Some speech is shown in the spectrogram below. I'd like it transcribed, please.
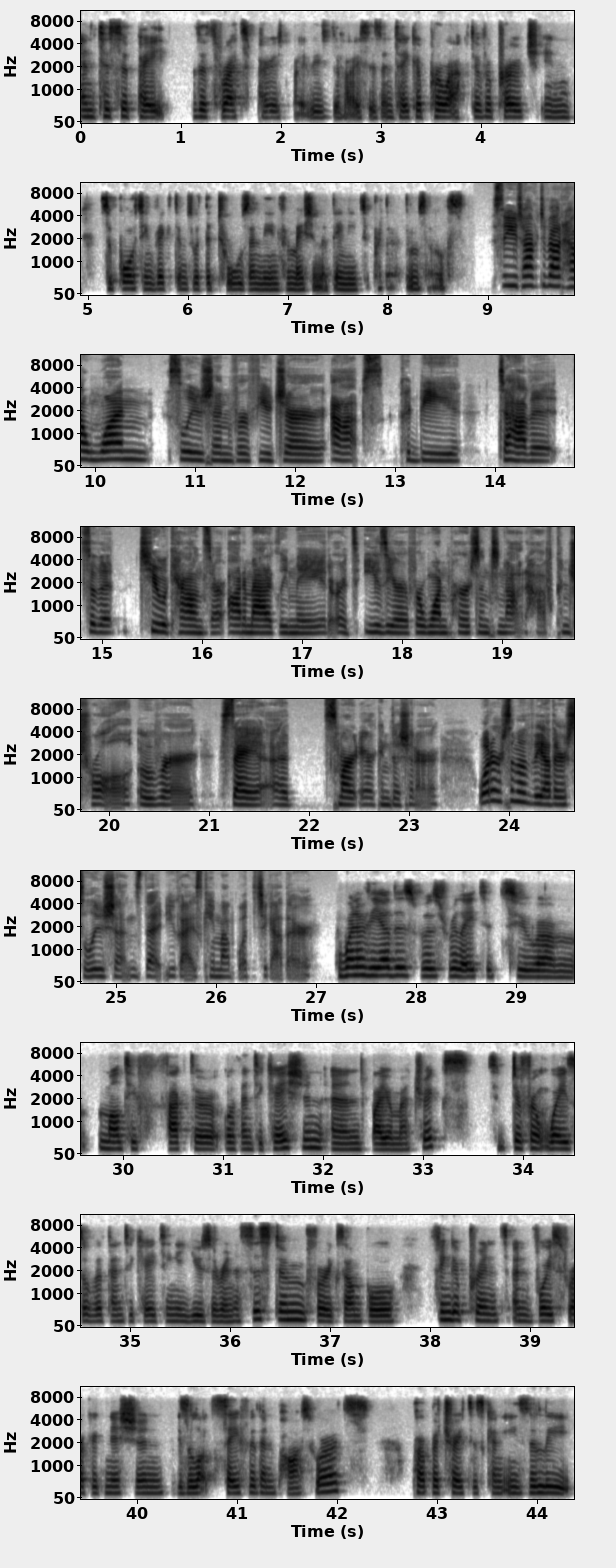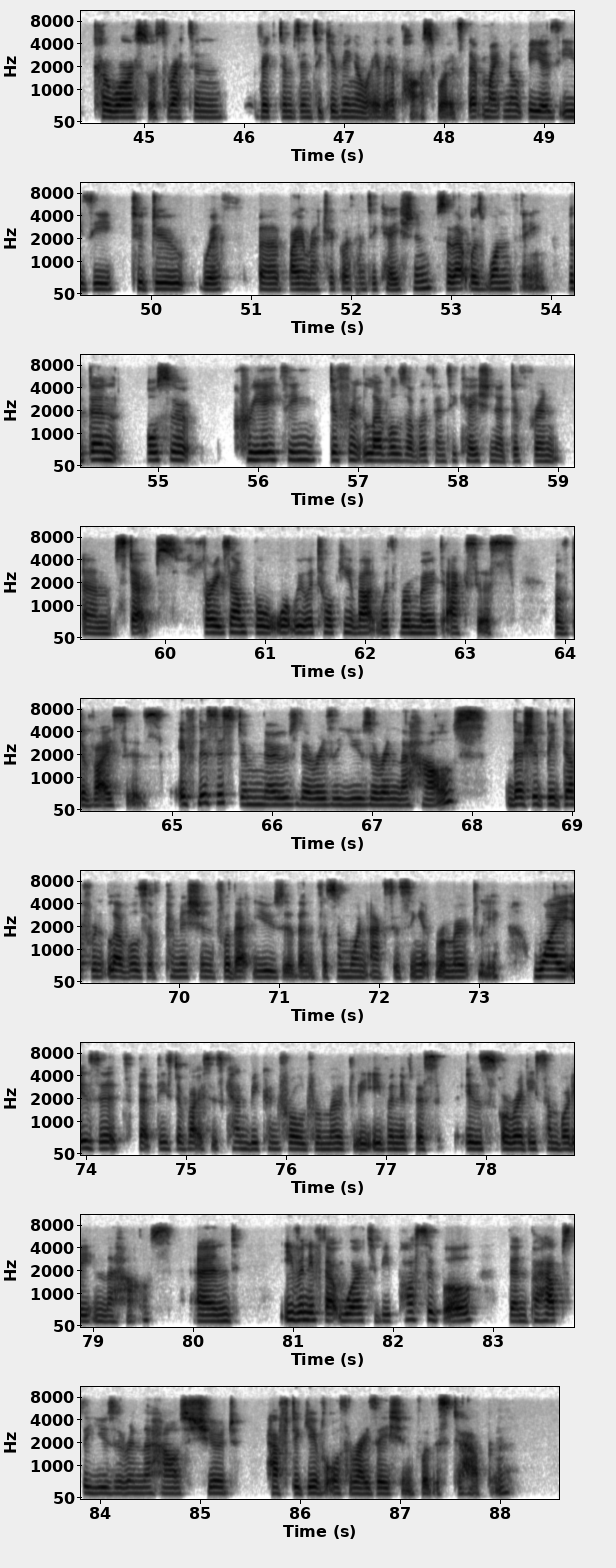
anticipate the threats posed by these devices and take a proactive approach in supporting victims with the tools and the information that they need to protect themselves. So, you talked about how one solution for future apps could be to have it so that two accounts are automatically made or it's easier for one person to not have control over say a smart air conditioner What are some of the other solutions that you guys came up with together? One of the others was related to um, multi factor authentication and biometrics. So, different ways of authenticating a user in a system. For example, fingerprint and voice recognition is a lot safer than passwords. Perpetrators can easily coerce or threaten victims into giving away their passwords. That might not be as easy to do with uh, biometric authentication. So that was one thing. But then also creating different levels of authentication at different um, steps. For example, what we were talking about with remote access of devices. If the system knows there is a user in the house, there should be different levels of permission for that user than for someone accessing it remotely. Why is it that these devices can be controlled remotely, even if this is already somebody in the house? And even if that were to be possible, then perhaps the user in the house should have to give authorization for this to happen.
